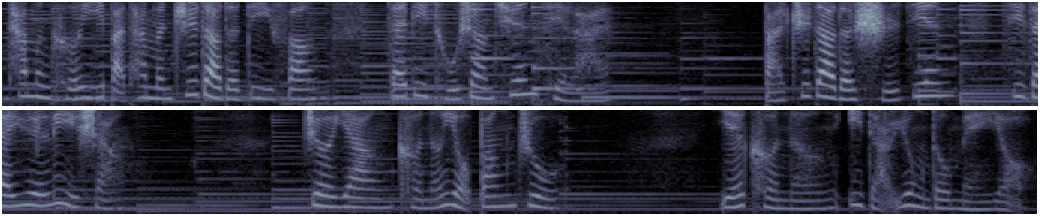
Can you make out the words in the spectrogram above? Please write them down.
他们可以把他们知道的地方在地图上圈起来，把知道的时间记在月历上。这样可能有帮助，也可能一点用都没有。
